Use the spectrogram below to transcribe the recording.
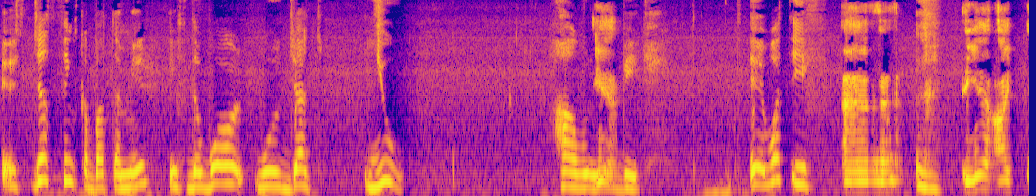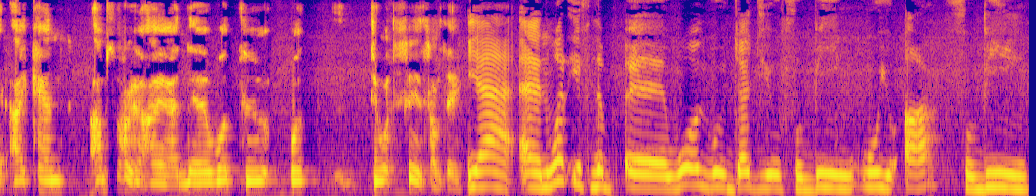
if just think about Amir? If the world would judge you, how would Yeah. it be? Uh, what if? Uh, yeah, I I can. I'm sorry. I uh, what to what do you want to say something? Yeah, and what if the uh, world would judge you for being who you are, for being,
